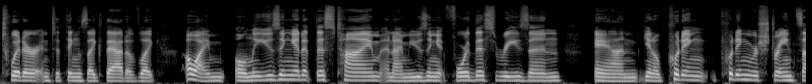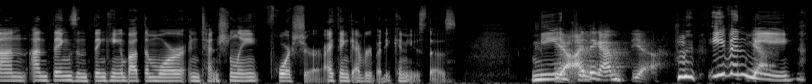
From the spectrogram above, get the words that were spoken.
Twitter and to things like that of like, oh, I'm only using it at this time and I'm using it for this reason. And, you know, putting putting restraints on on things and thinking about them more intentionally for sure. I think everybody can use those. Me, yeah, I think I'm, yeah, even me.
